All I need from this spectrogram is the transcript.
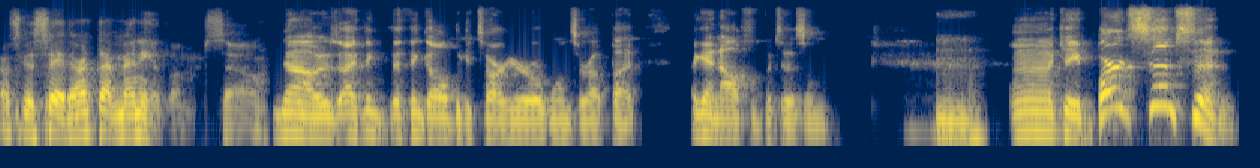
I was gonna say there aren't that many of them. So No, was- I think I think all the Guitar Hero ones are up, but again, alphabetism. Okay, Bart Simpson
